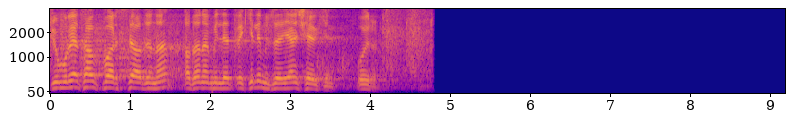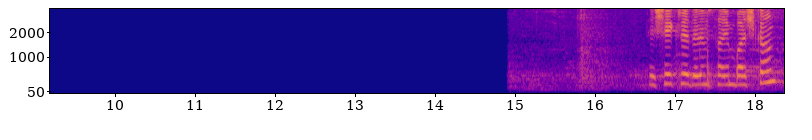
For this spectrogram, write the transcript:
Cumhuriyet Halk Partisi adına Adana Milletvekili Müzeyyen Şevkin. Buyurun. Teşekkür ederim Sayın Başkan.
